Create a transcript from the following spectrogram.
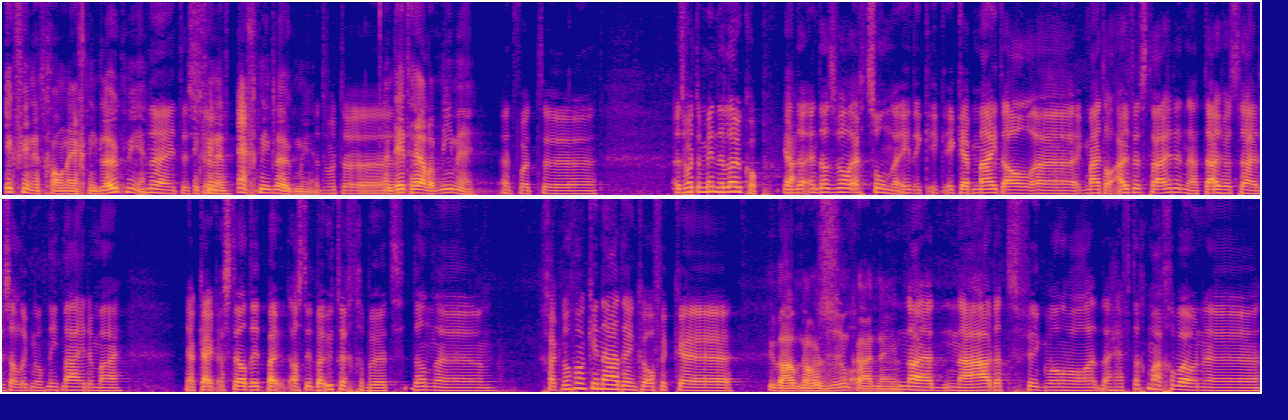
Ik vind het gewoon echt niet leuk meer. Nee, het is... ik vind eh, het echt niet leuk meer. Het wordt, eh, en dit helpt niet mee. het wordt, het wordt er minder leuk op. Ja. En, da- en dat is wel echt zonde. Ik, ik, ik, heb meid al, ik meid al uitwedstrijden. Nou, thuiswedstrijden zal ik nog niet mijden, maar... Ja, kijk, als, stel dit bij, als dit bij Utrecht gebeurt, dan ga ik nog wel een keer nadenken of ik... Überhaupt nog een seizoenkaart nemen. nou, ja, nou, dat vind ik wel nog wel heftig, maar gewoon eh,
